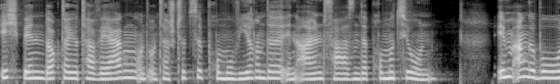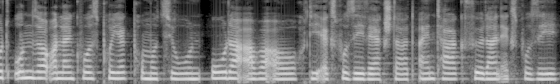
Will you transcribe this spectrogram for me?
Ich bin Dr. Jutta Wergen und unterstütze Promovierende in allen Phasen der Promotion im Angebot unser Online-Kurs Projektpromotion oder aber auch die Exposé-Werkstatt, ein Tag für dein Exposé,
